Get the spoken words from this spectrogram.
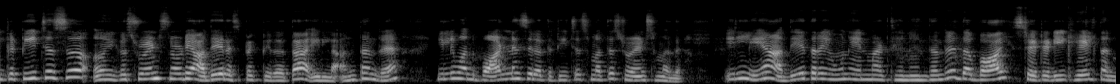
ಈಗ ಟೀಚರ್ಸ್ ಈಗ ಸ್ಟೂಡೆಂಟ್ಸ್ ನೋಡಿ ಅದೇ ರೆಸ್ಪೆಕ್ಟ್ ಇರುತ್ತಾ? ಇಲ್ಲ. ಅಂತಂದರೆ ಇಲ್ಲಿ ಒಂದು ಬಾಂಡ್ನೆಸ್ ಇರುತ್ತೆ ಟೀಚರ್ಸ್ ಮತ್ತು ಸ್ಟೂಡೆಂಟ್ಸ್ ಮಧ್ಯೆ. ಇಲ್ಲಿ ಅದೇ ಥರ ಇವನು ಏನು ಮಾಡ್ತೀನಿ ಅಂತಂದರೆ ದ ಬಾಯ್ ಸ್ಟೇಟೆಡ್ ಈಗ ಹೇಳ್ತಾನೆ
